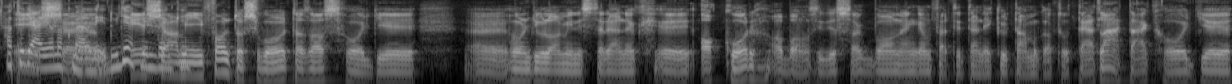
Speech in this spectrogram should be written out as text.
Hát, hogy álljanak ö, melléd, ugye, És mindenki? ami fontos volt, az az, hogy Horn Gyula miniszterelnök akkor, abban az időszakban engem feltétel nélkül támogatott. Tehát látták, hogy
